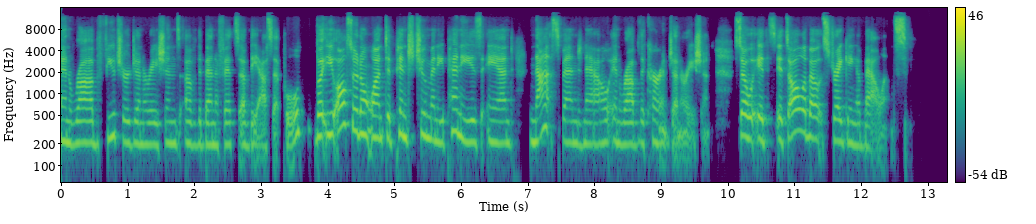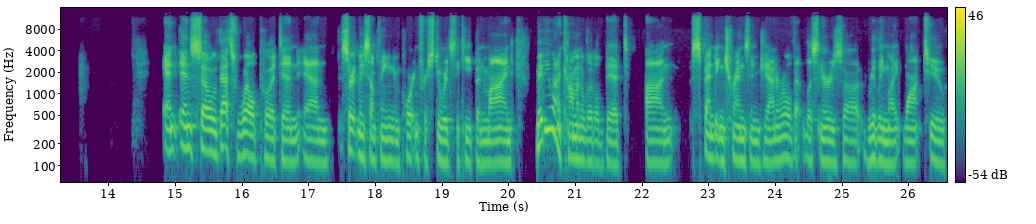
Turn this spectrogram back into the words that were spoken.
and rob future generations of the benefits of the asset pool. But you also don't want to pinch too many pennies and not spend now and rob the current generation. So it's it's all about striking a balance. And and so that's well put and and certainly something important for stewards to keep in mind. Maybe you want to comment a little bit on spending trends in general that listeners uh, really might want to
